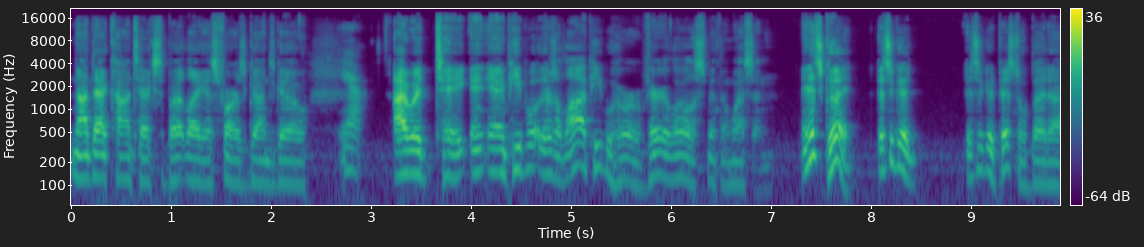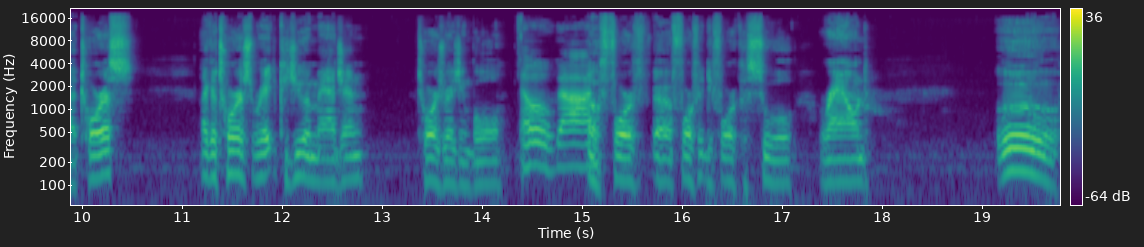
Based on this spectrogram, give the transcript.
not that context, but like as far as guns go, Yeah. I would take and, and people. There's a lot of people who are very loyal to Smith and Wesson, and it's good. It's a good, it's a good pistol. But uh, Taurus, like a Taurus, Ra- could you imagine Taurus Raging Bull? Oh, God. a four uh, four fifty four Casull round. Ooh,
